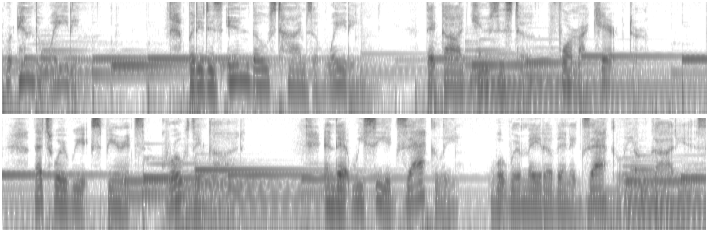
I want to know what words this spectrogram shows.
We're in the waiting. But it is in those times of waiting that God uses to form our character. That's where we experience growth in God and that we see exactly what we're made of and exactly who God is.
